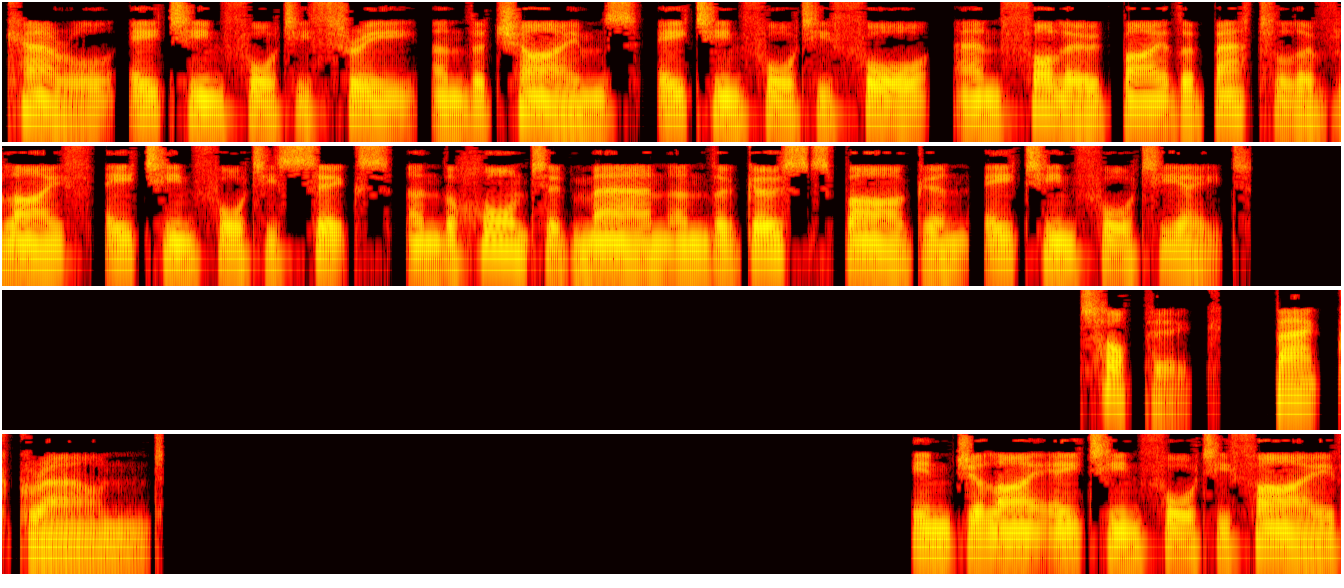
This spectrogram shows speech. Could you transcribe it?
Carol (1843) and The Chimes (1844), and followed by The Battle of Life (1846) and The Haunted Man and the Ghost's Bargain (1848). Topic: Background In July 1845,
